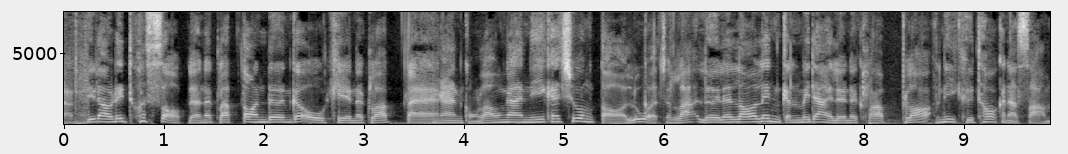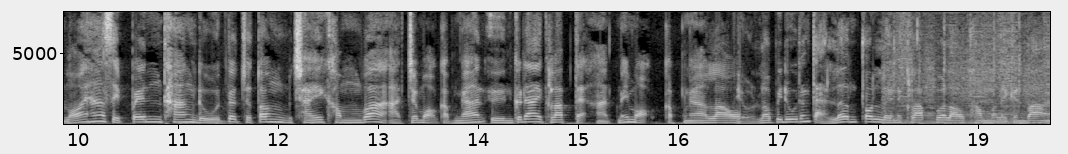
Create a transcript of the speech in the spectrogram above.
จากที่เราได้ทดสอบแล้วนะครับ ตอนเดินก็โอเคนะครับ แต่งานของเรางานนี้แค่ช่วงต่อลวดจะละเลยและล้อเล่นกันไม่ได้เลยนะครับ เพราะนี่คือท่อขนาด 350 เป็นทางดูดก็จะต้องใช้คำว่าอาจจะเหมาะกับงานอื่นก็ได้ครับ แต่อาจไม่เหมาะกับงานเรา เดี๋ยวเราไปดูตั้งแต่เริ่มต้นเลยนะครับ ว่าเราทำอะไรกันบ้าง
